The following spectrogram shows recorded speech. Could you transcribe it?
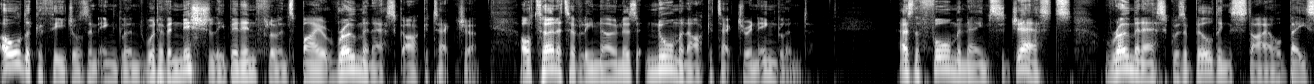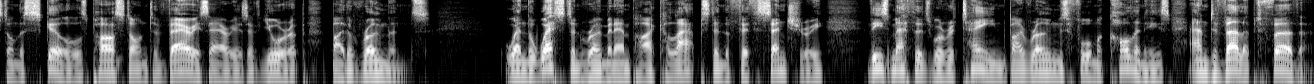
Older cathedrals in England would have initially been influenced by Romanesque architecture, alternatively known as Norman architecture in England. As the former name suggests, Romanesque was a building style based on the skills passed on to various areas of Europe by the Romans. When the Western Roman Empire collapsed in the 5th century, these methods were retained by Rome's former colonies and developed further.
